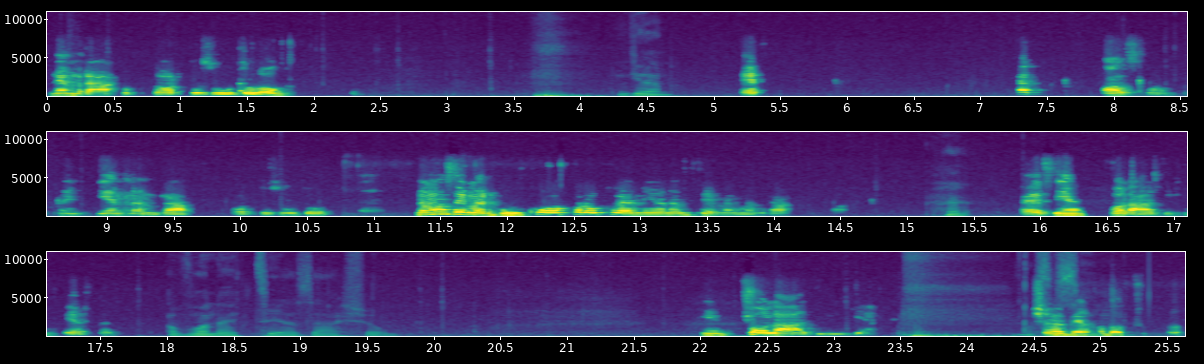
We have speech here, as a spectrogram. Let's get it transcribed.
nem rátok tartozó dolog. Igen. Az van, egy ilyen nem rátok tartozó dolog. Nem azért, mert bunkó akarok lenni, hanem tényleg nem rátok. Ez ilyen családi, érted? Van egy célzásom. Ilyen családi ügyek. Semmilyen adott cuccot.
